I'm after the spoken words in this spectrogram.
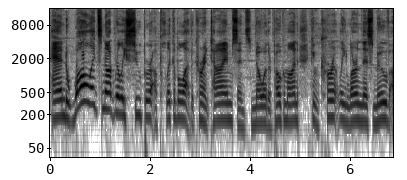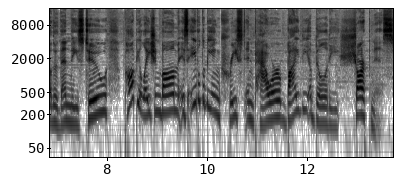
and while it's not really super applicable at the current time since no other Pokemon can currently learn this move other than these two, Population Bomb is able to be increased in power by the ability Sharpness,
